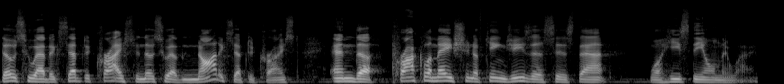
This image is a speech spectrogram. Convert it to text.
those who have accepted Christ and those who have not accepted Christ. And the proclamation of King Jesus is that, well, he's the only way.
